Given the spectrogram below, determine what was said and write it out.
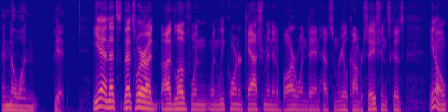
and no one bit. Yeah, and that's that's where I'd I'd love when when we corner Cashman in a bar one day and have some real conversations because, you know,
